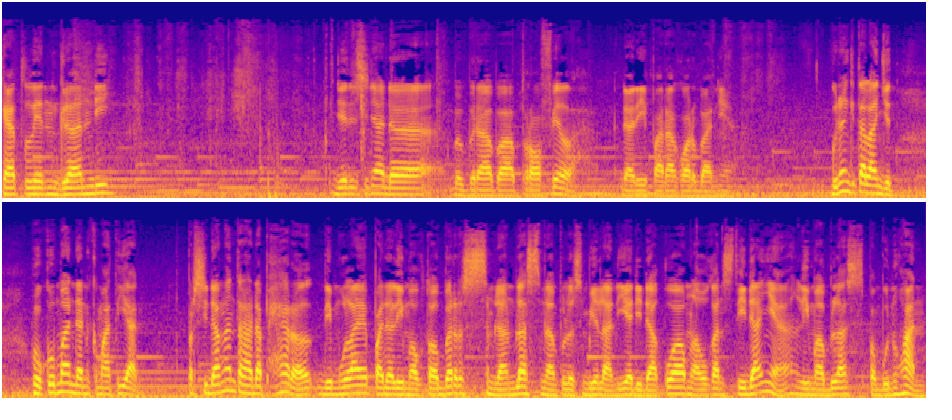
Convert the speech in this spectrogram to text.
Kathleen Grandi jadi di sini ada beberapa profil dari para korbannya. Kemudian kita lanjut. Hukuman dan kematian. Persidangan terhadap Harold dimulai pada 5 Oktober 1999. Ia didakwa melakukan setidaknya 15 pembunuhan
